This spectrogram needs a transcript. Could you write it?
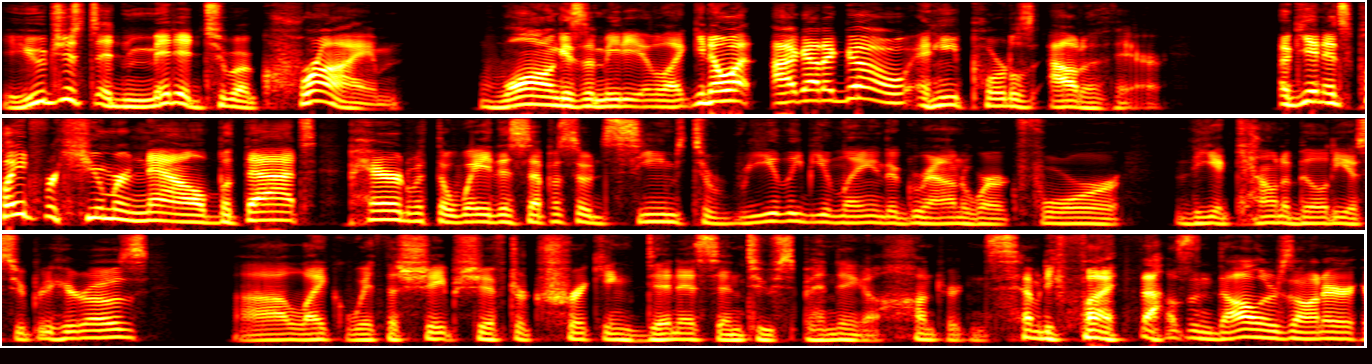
you just admitted to a crime. Wong is immediately like, you know what? I gotta go. And he portals out of there. Again, it's played for humor now, but that paired with the way this episode seems to really be laying the groundwork for the accountability of superheroes, uh, like with the shapeshifter tricking Dennis into spending $175,000 on her,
